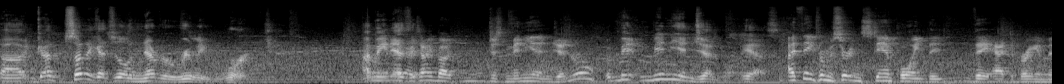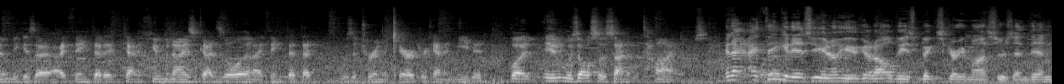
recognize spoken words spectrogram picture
Uh, God, Son of Godzilla never really worked. I mean, as Are you talking about just Minya in general? Mi- Minion General, yes. I think from a certain standpoint that they had to bring him in because I, I think that it kind of humanized Godzilla, and I think that that was a turn the character kind of needed. But it was also a sign of the times. And I, I think it is, you know, you got all these big scary monsters, and then,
